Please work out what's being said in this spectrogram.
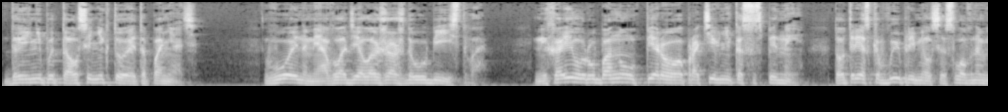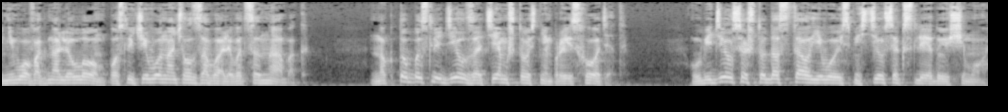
Да и не пытался никто это понять. Воинами овладела жажда убийства. Михаил рубанул первого противника со спины. Тот резко выпрямился, словно в него вогнали лом, после чего начал заваливаться на бок. Но кто бы следил за тем, что с ним происходит? Убедился, что достал его и сместился к следующему.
